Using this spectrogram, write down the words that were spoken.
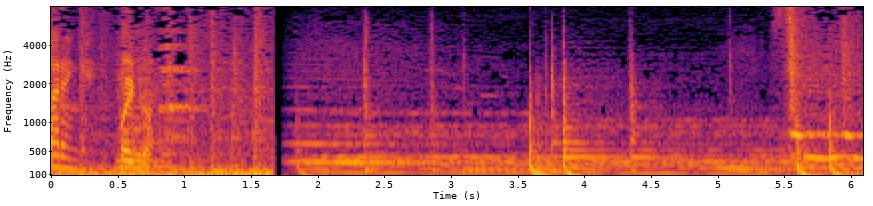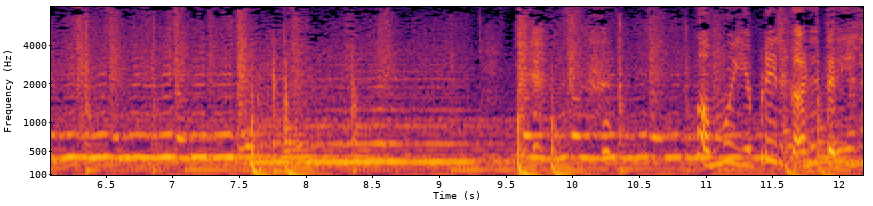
வரேங்க. போயிட்டு வா. எப்படி இருக்கான்னு தெரியல.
